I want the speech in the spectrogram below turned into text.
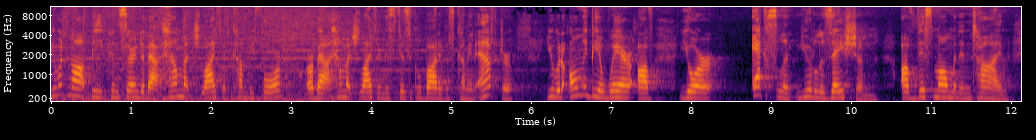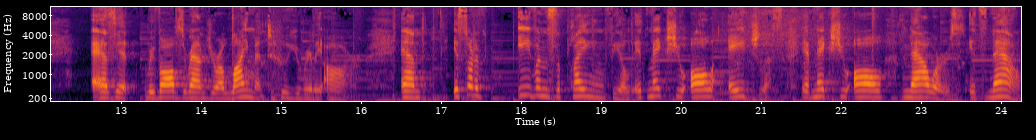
you would not be concerned about how much life had come before or about how much life in this physical body was coming after you would only be aware of your excellent utilization of this moment in time as it revolves around your alignment to who you really are and it sort of evens the playing field it makes you all ageless it makes you all nowers it's now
